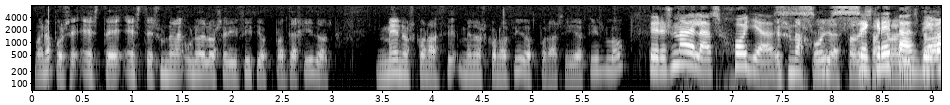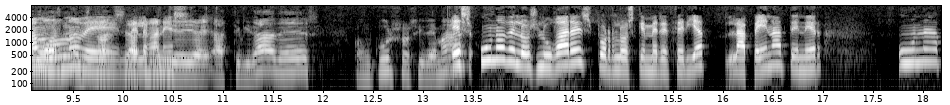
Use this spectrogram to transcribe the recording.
Bueno, pues este, este es una, uno de los edificios protegidos menos, menos conocidos, por así decirlo. Pero es una de las joyas es una joya, secretas, digamos, ¿no? de, de actividades, concursos y demás. Es uno de los lugares por los que merecería la pena tener una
